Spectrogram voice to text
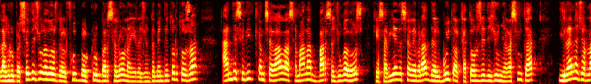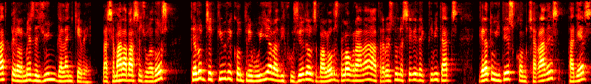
l'agrupació de jugadors del Futbol Club Barcelona i l'Ajuntament de Tortosa han decidit cancel·lar la setmana Barça Jugadors que s'havia de celebrar del 8 al 14 de juny a la ciutat i l'han ajornat per al mes de juny de l'any que ve. La setmana Barça Jugadors té l'objectiu de contribuir a la difusió dels valors blaugrana a través d'una sèrie d'activitats gratuïtes com xerrades, tallers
